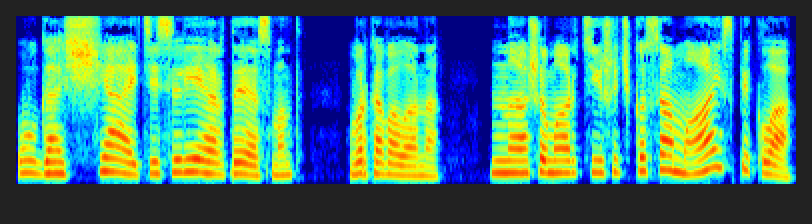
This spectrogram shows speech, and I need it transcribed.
«Угощайтесь, Лер Десмонд!» — ворковала она. «Наша мартишечка сама испекла».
